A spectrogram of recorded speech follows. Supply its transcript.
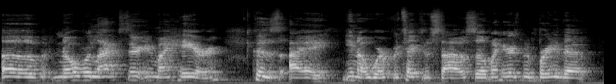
of no relaxer in my hair because I you know wear protective style so my hair has been braided up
